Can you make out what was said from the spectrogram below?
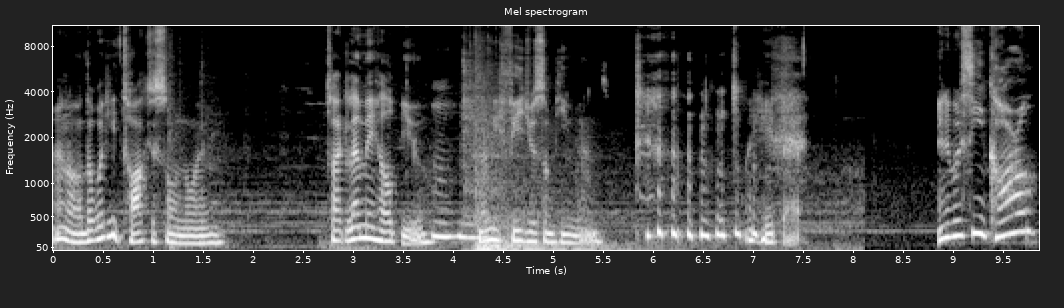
I don't know, the way he talks is so annoying. It's like, let me help you. Mm-hmm. Let me feed you some humans. I hate that. Anybody seen Carl?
